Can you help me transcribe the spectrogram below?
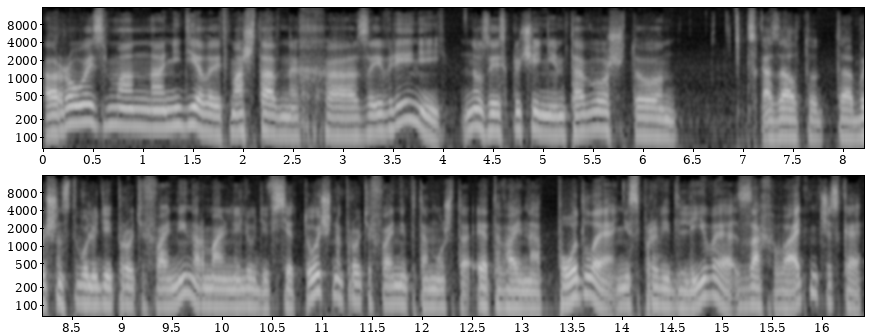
Ройзман не делает масштабных а, заявлений, но за исключением того, что сказал тут, э, большинство людей против войны, нормальные люди все точно против войны, потому что эта война подлая, несправедливая, захватническая,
